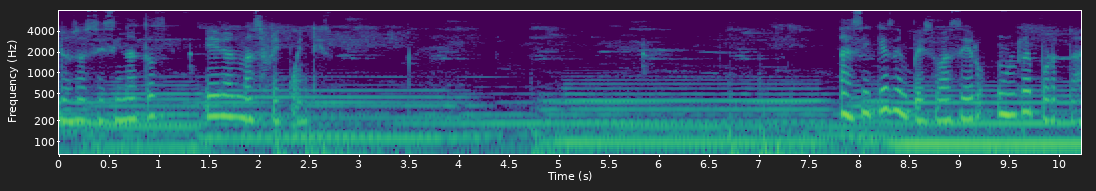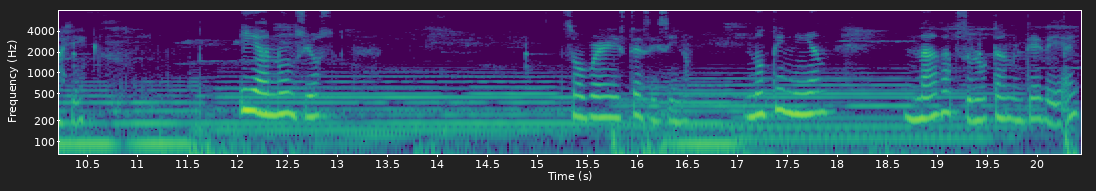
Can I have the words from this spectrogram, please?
los asesinatos eran más frecuentes. Así que se empezó a hacer un reportaje y anuncios sobre este asesino. No tenían nada absolutamente de él,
